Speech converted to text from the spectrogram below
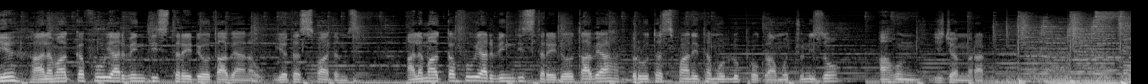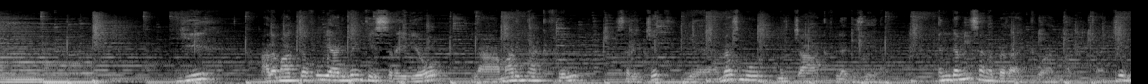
ይህ ዓለም አቀፉ የአድቬንቲስት ሬዲዮ ጣቢያ ነው። የተስፋ ድምፅ ዓለም አቀፉ የአድቬንቲስት ሬዲዮ ጣቢያ ብሩህ ተስፋን የተሞሉ ፕሮግራሞቹን ይዞ አሁን ይጀምራል። ይህ ዓለም አቀፉ የአድቬንቲስት ሬዲዮ የአማርኛ ክፍል ስርጭት የመዝሙር ምርጫ ክፍለ ጊዜ ነው። እንደምን ሰነበታችሁ አድማጮቻችን።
